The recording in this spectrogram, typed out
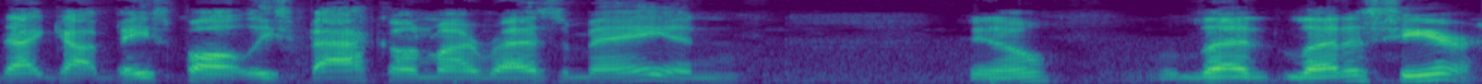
that got baseball at least back on my resume, and you know, led led us here.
